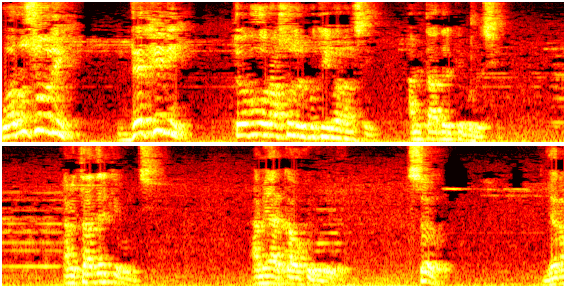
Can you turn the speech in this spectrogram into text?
ওয়া রুসুলি দেখিনি, তবুও রাসূলের প্রতি ইমান আনছি। আমি তাদেরকে বলেছি। আমি তাদেরকে বলেছি। আমি আর কাউকে বলিনি সো যারা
